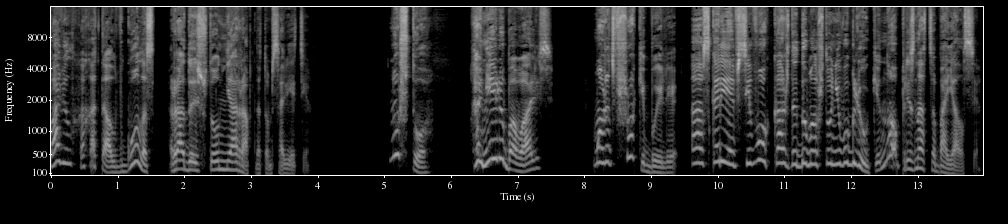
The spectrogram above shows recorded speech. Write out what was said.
Павел хохотал в голос, радуясь, что он не араб на том совете. «Ну что, они и любовались. Может, в шоке были, а, скорее всего, каждый думал, что у него глюки, но, признаться, боялся.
